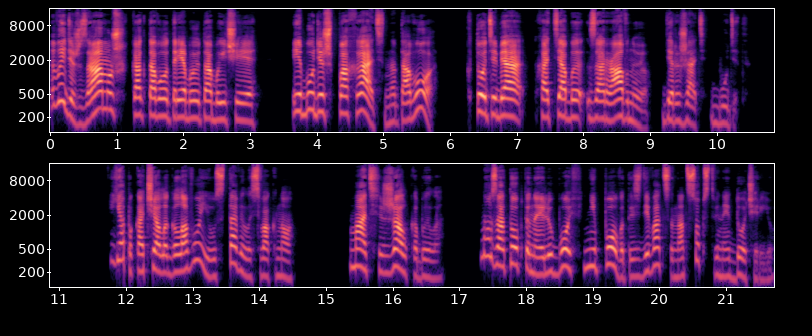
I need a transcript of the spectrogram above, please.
Выйдешь замуж, как того требуют обычаи, и будешь пахать на того, кто тебя хотя бы за равную держать будет. Я покачала головой и уставилась в окно. Мать жалко было, но затоптанная любовь не повод издеваться над собственной дочерью.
